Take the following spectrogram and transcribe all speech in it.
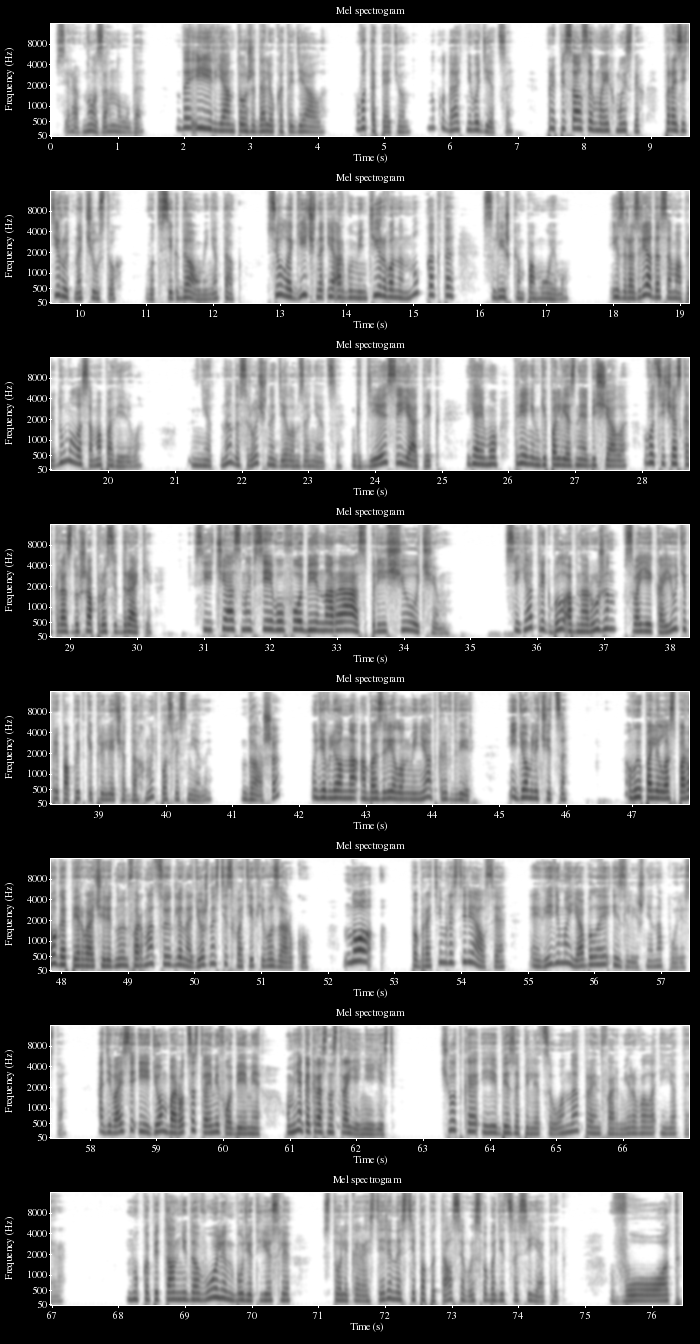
все равно зануда. Да и Ирьян тоже далек от идеала. Вот опять он. Ну куда от него деться? Прописался в моих мыслях, паразитирует на чувствах. Вот всегда у меня так. Все логично и аргументировано, ну как-то слишком, по-моему. Из разряда сама придумала, сама поверила. Нет, надо срочно делом заняться. Где сиатрик? Я ему тренинги полезные обещала. Вот сейчас как раз душа просит драки. Сейчас мы все его фобии на раз прищучим. Сиатрик был обнаружен в своей каюте при попытке прилечь отдохнуть после смены. «Даша?» – удивленно обозрел он меня, открыв дверь. «Идем лечиться». Выпалила с порога первоочередную информацию для надежности, схватив его за руку. «Но...» – побратим растерялся. Видимо, я была излишне напориста. «Одевайся и идем бороться с твоими фобиями. У меня как раз настроение есть четко и безапелляционно проинформировала Иятера. «Но капитан недоволен будет, если...» С толикой растерянности попытался высвободиться Сиатрик. «Вот!»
